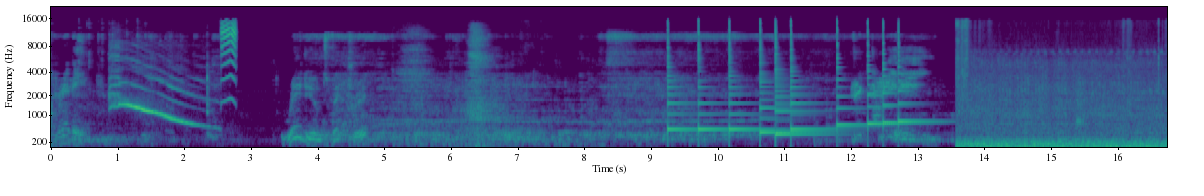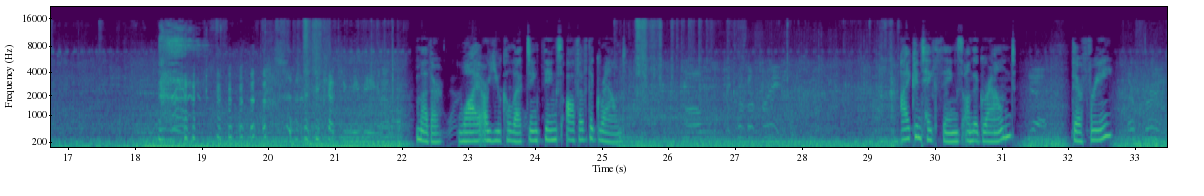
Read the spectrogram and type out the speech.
already. Radiant victory. Mother, why are you collecting things off of the ground? I can take things on the ground? Yes, They're free? they're free.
